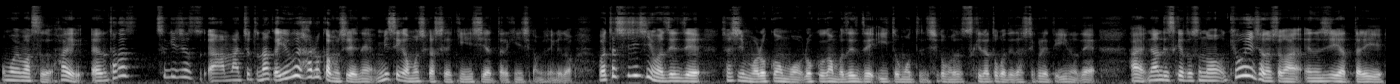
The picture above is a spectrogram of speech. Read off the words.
思います。はい。あの、高槻ジャズ、あ、まあちょっとなんか言うはるかもしれんね。店がもしかしたら禁止やったら禁止かもしれんけど、私自身は全然写真も録音も録画も全然いいと思ってて、しかも好きなとこで出してくれていいので、はい。なんですけど、その、共演者の人が NG やったり、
